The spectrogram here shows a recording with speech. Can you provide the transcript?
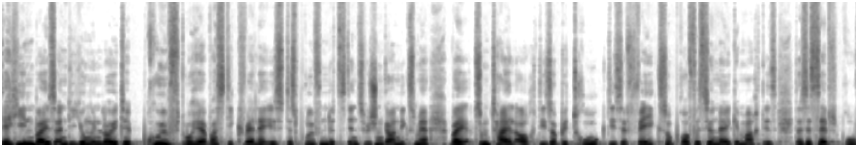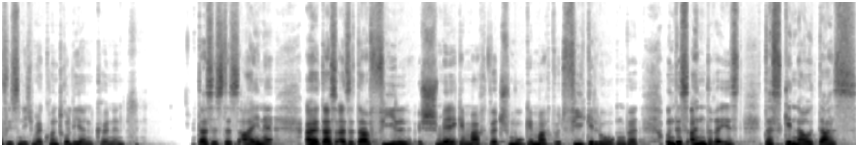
der Hinweis an die jungen Leute, prüft, woher was die Quelle ist. Das Prüfen nützt inzwischen gar nichts mehr, weil zum Teil auch dieser Betrug, diese Fake so professionell gemacht ist, dass es selbst Profis nicht mehr kontrollieren können. Das ist das eine, äh, dass also da viel Schmäh gemacht wird, Schmuh gemacht wird, viel gelogen wird. Und das andere ist, dass genau das,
